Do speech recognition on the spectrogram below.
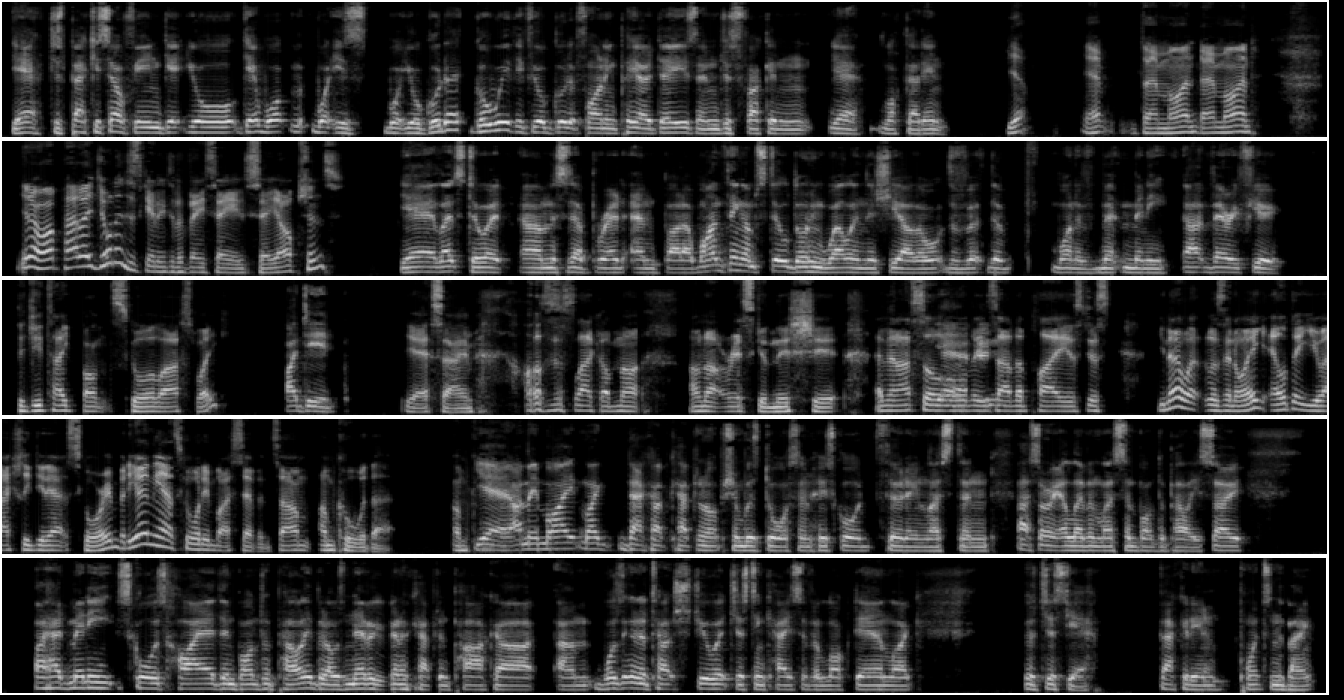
yeah, just back yourself in, get your, get what, what is, what you're good at, good with. If you're good at finding PODs and just fucking, yeah, lock that in. Yep. Yep. Don't mind. Don't mind. You know what, Paddy? Do you want to just get into the VC and C options? Yeah, let's do it. Um, this is our bread and butter. One thing I'm still doing well in this year, the, the, the one of many, uh, very few. Did you take Bont's score last week? I did. Yeah, same. I was just like, I'm not, I'm not risking this shit. And then I saw Yeah, all these other players just, you know what was annoying? LDU actually did outscore him, but he only outscored him by seven. So I'm, I'm cool with that. I'm cool. Yeah, I mean, my, my backup captain option was Dawson, who scored 13 less than, uh, sorry, 11 less than Bontempelli. So I had many scores higher than Bontempelli, but I was never going to captain Parker. Um, wasn't going to touch Stewart just in case of a lockdown. Like, it just, yeah, back it in, points in the bank.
